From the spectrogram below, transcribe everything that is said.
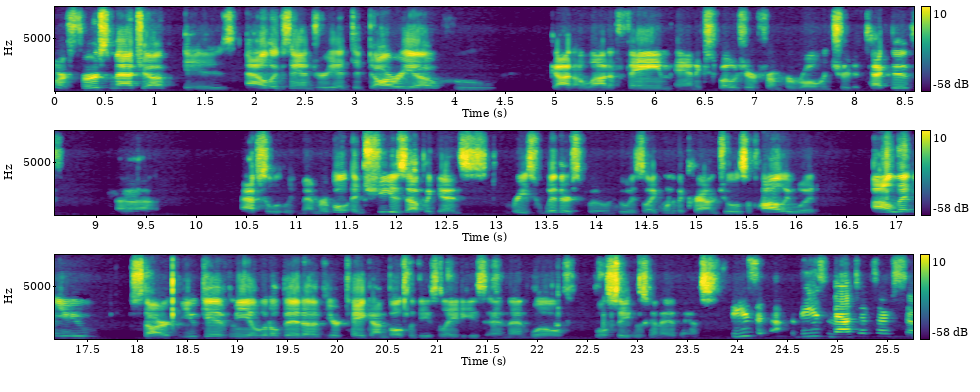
Our first matchup is Alexandria Daddario, who got a lot of fame and exposure from her role in True Detective. Uh, absolutely memorable. And she is up against Reese Witherspoon, who is like one of the crown jewels of Hollywood. I'll let you start. You give me a little bit of your take on both of these ladies, and then we'll we'll see who's going to advance. These these matchups are so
